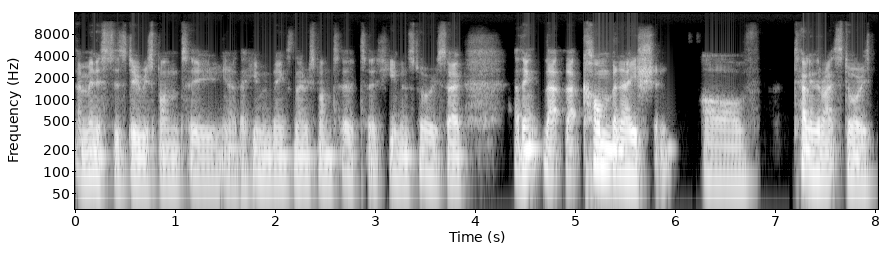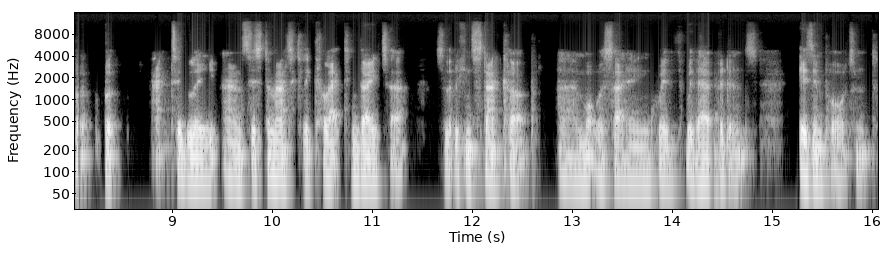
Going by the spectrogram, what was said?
and ministers do respond to you know they're human beings and they respond to, to human stories. So, I think that that combination of telling the right stories, but but actively and systematically collecting data so that we can stack up um, what we're saying with with evidence is important.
